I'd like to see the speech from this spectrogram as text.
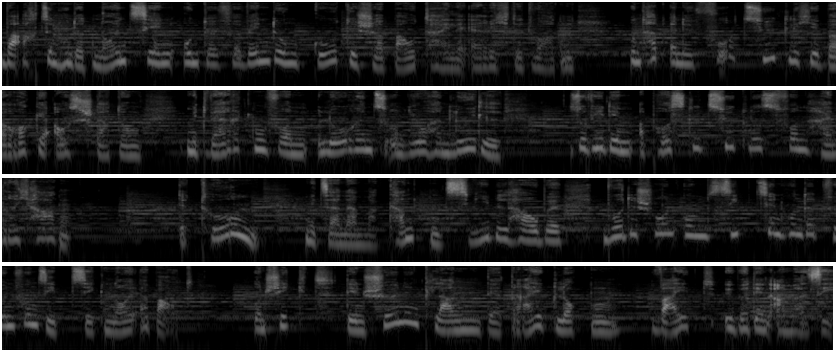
war 1819 unter Verwendung gotischer Bauteile errichtet worden und hat eine vorzügliche barocke Ausstattung mit Werken von Lorenz und Johann Luidl sowie dem Apostelzyklus von Heinrich Hagen. Der Turm mit seiner markanten Zwiebelhaube wurde schon um 1775 neu erbaut und schickt den schönen Klang der drei Glocken weit über den Ammersee.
